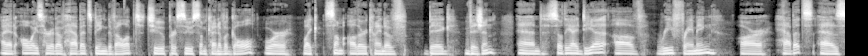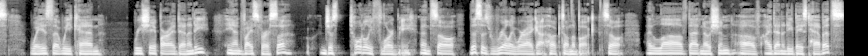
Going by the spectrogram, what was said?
I had always heard of habits being developed to pursue some kind of a goal or like some other kind of big vision. And so the idea of reframing our habits as ways that we can reshape our identity and vice versa just totally floored me. And so this is really where I got hooked on the book. So I love that notion of identity based habits,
